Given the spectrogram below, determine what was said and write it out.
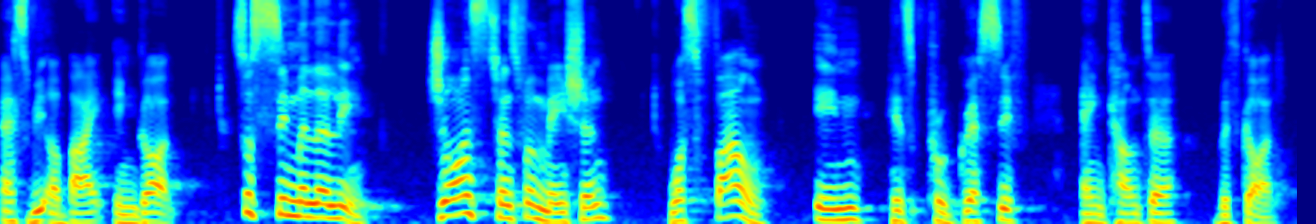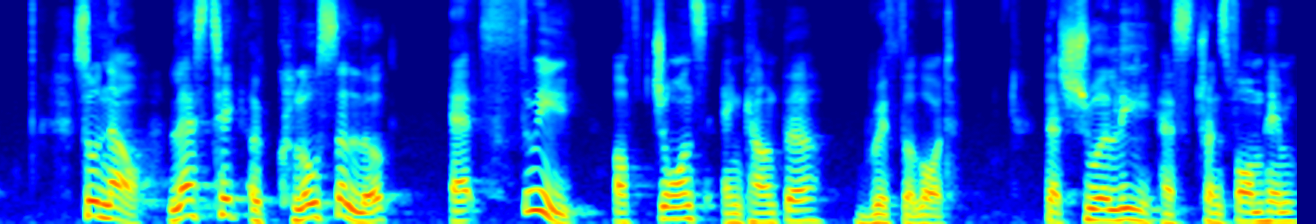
As we abide in God. So similarly, John's transformation was found in his progressive encounter with God. So now let's take a closer look at three of John's encounter with the Lord that surely has transformed him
